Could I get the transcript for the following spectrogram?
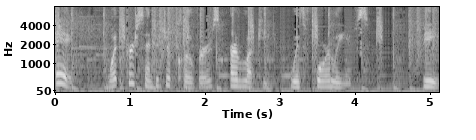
A. What percentage of clovers are lucky with four leaves? B.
